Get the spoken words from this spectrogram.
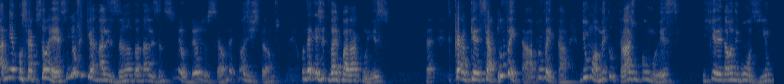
a minha concepção é essa. E eu fiquei analisando, analisando, disse, meu Deus do céu, onde é que nós estamos? Onde é que a gente vai parar com isso? Né? Quero querer se aproveitar, aproveitar de um momento trágico como esse e querer dar um de bonzinho.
